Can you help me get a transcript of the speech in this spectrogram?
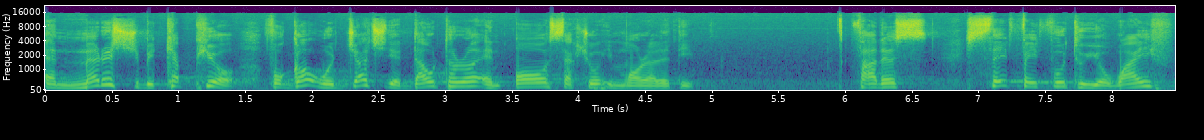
and marriage should be kept pure, for God will judge the adulterer and all sexual immorality. Fathers, stay faithful to your wife.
